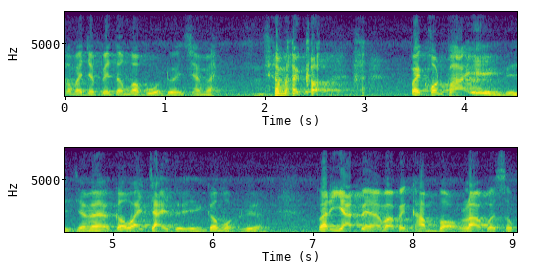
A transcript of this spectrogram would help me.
ก็ไม่จำเป็นต้องมาบวชดด้วยใช่ไหมใช่ไหมก็ไปค้นพระเองดิใช่ไหมก็ไว้ใจตัวเองก็หมดเรื่อง ปริยัติแปลว่าเป็นคำบอกเล่าประสบ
